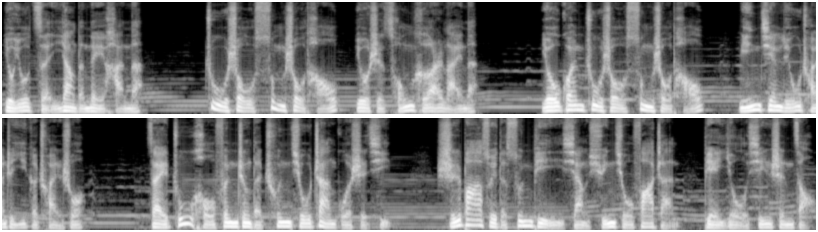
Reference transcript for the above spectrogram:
又有怎样的内涵呢？祝寿送寿桃又是从何而来呢？有关祝寿送寿桃，民间流传着一个传说：在诸侯纷争的春秋战国时期，十八岁的孙膑想寻求发展，便有心深造。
